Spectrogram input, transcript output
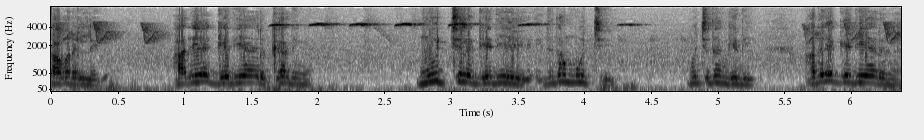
தவறில்லை. அதே கதியாக இருக்காதீங்க. மூச்சில் கதியே இதுதான் மூச்சு. மூச்சு தான் கதி. அதே கதியாக இருங்க.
